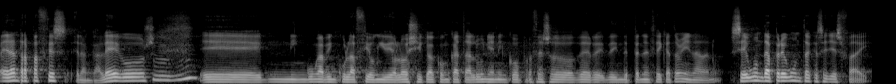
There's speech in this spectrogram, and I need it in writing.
eran rapaces, eran galegos, uh -huh. eh, ninguna vinculación ideolóxica con Cataluña, nin co proceso de, de independencia de Cataluña, nada, non? Segunda pregunta que se lles fai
